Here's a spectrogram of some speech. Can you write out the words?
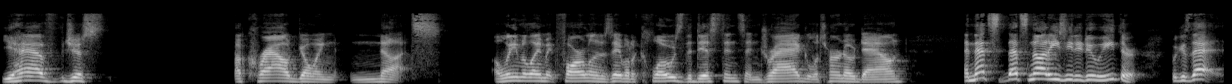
You have just a crowd going nuts Ilima-Lei Macfarlane is able to close the distance and drag Letourneau down. And that's that's not easy to do either because that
